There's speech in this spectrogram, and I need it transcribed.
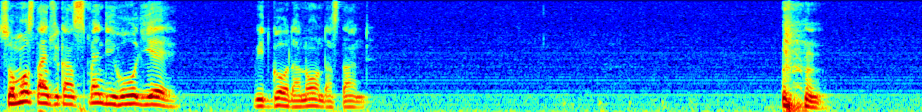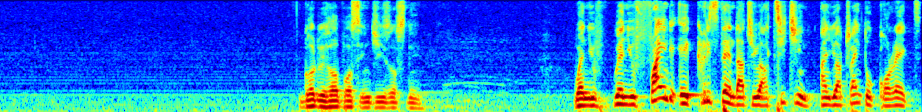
So most times you can spend the whole year with God and not understand. God will help us in Jesus' name. When you when you find a Christian that you are teaching and you are trying to correct,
